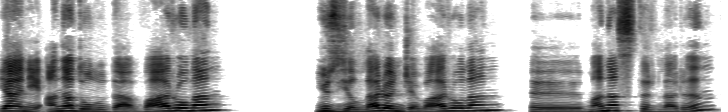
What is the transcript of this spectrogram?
Yani Anadolu'da var olan, yüzyıllar önce var olan e, manastırların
